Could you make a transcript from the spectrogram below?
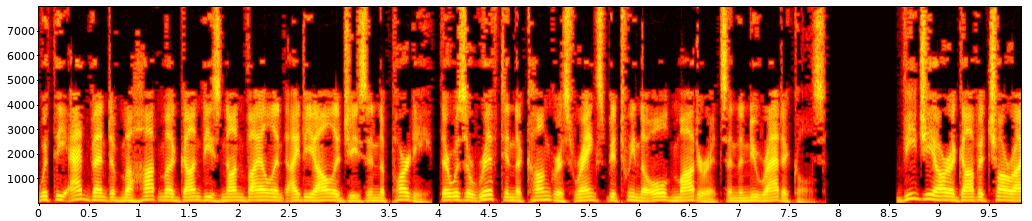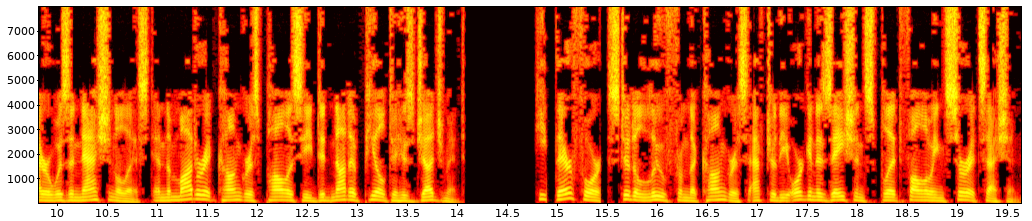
With the advent of Mahatma Gandhi's nonviolent ideologies in the party, there was a rift in the Congress ranks between the old moderates and the new radicals. Vijayaraghavacharayar was a nationalist and the moderate Congress policy did not appeal to his judgment. He, therefore, stood aloof from the Congress after the organization split following Surat session.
